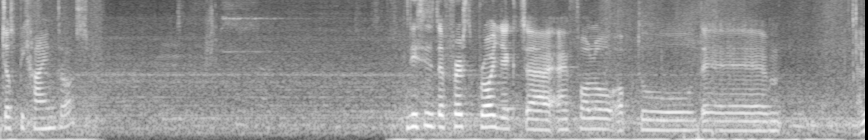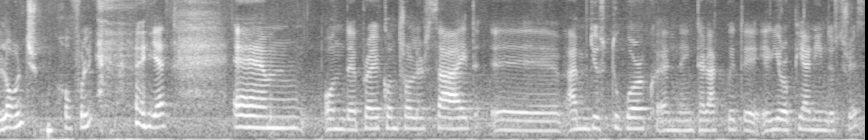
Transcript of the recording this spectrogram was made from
just behind us. This is the first project uh, I follow up to the launch, hopefully, yes. Um, on the project controller side, uh, I'm used to work and interact with the European industries.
